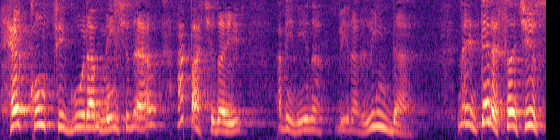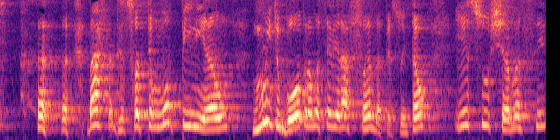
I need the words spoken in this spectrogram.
reconfigura a mente dela. A partir daí, a menina vira linda. Não é interessante isso? Basta a pessoa ter uma opinião muito boa para você virar fã da pessoa. Então, isso chama-se,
